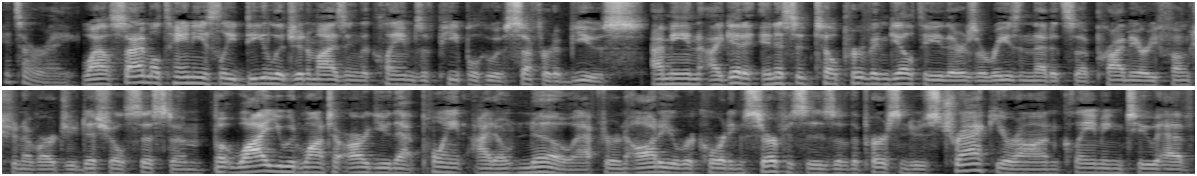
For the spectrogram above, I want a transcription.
it's all right. While simultaneously delegitimizing the claims of people who have suffered abuse. I mean, I get it, innocent till proven guilty, there's a reason that it's a primary function of our judicial system. But why you would want to argue that point, I don't know, after an audio recording surfaces of the person whose track you're on claiming to have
